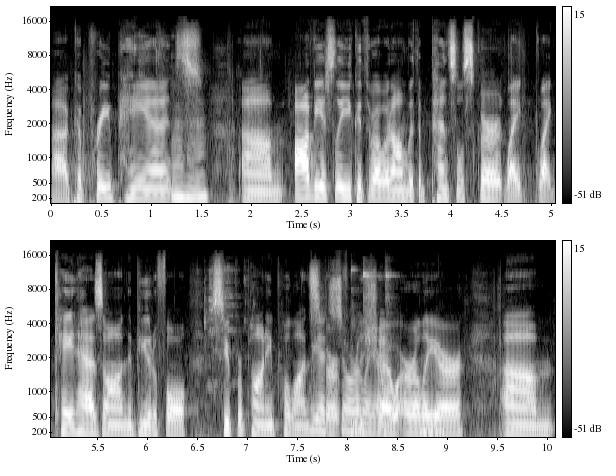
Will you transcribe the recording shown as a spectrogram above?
uh, capri pants. Mm-hmm. Um, obviously, you could throw it on with a pencil skirt like like Kate has on, the beautiful super ponte pull-on We skirt from earlier. the show earlier. Mm-hmm. Um,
